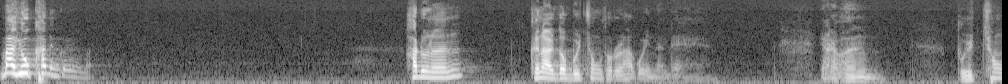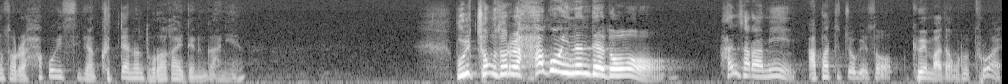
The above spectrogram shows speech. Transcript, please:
막 욕하는 거예요. 막. 하루는 그날도 물 청소를 하고 있는데 여러분 물 청소를 하고 있으면 그때는 돌아가야 되는 거 아니에요? 물 청소를 하고 있는데도 한 사람이 아파트 쪽에서 교회 마당으로 들어와요.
